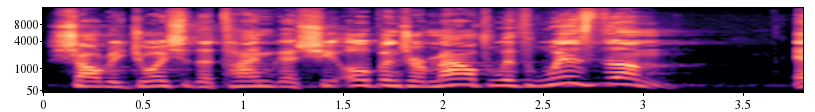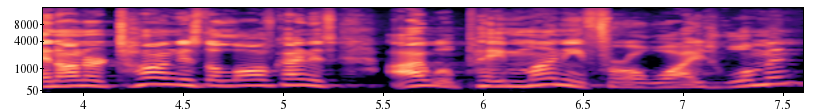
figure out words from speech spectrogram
shall rejoice at the time because she opens her mouth with wisdom and on her tongue is the law of kindness. I will pay money for a wise woman.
